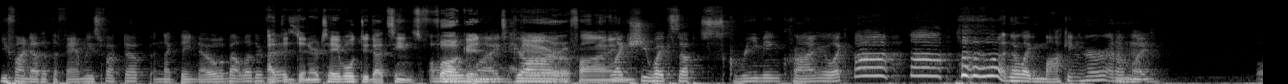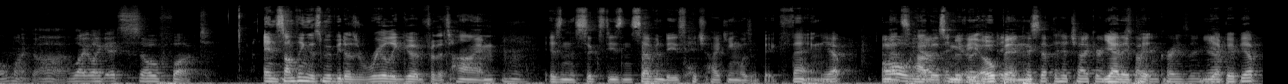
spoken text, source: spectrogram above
you find out that the family's fucked up and like they know about Leatherface At the dinner table, dude, that scene's Oh fucking my God. terrifying. Like she wakes up screaming, crying. They're like ah ah, and they're like mocking her, and I'm Mhm. like, oh my god, like like it's so fucked. And something this movie does really good for the time Mm-hmm. is in the 60s and 70s, hitchhiking was a big thing. Yep. And that's how yep. this movie you- and you opens. picked up the hitchhiker. And Yeah, he they fucking crazy. Yep, yep, yep.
